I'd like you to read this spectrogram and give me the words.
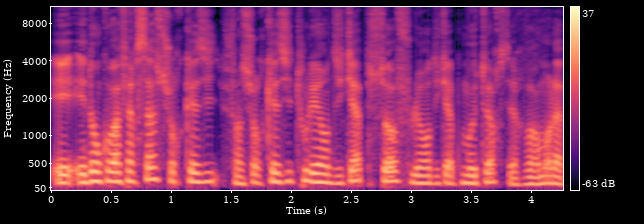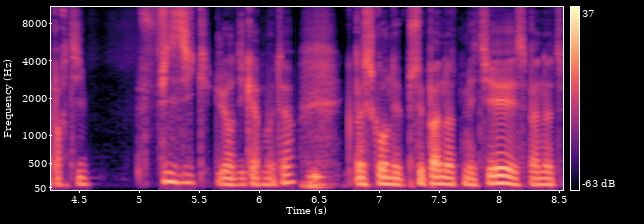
Et, donc on va faire ça sur quasi, enfin sur quasi tous les handicaps, sauf le handicap moteur, c'est-à-dire vraiment la partie physique du handicap moteur, parce que ce n'est pas notre métier et ce n'est pas notre,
